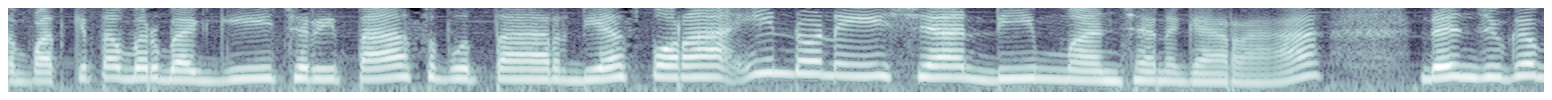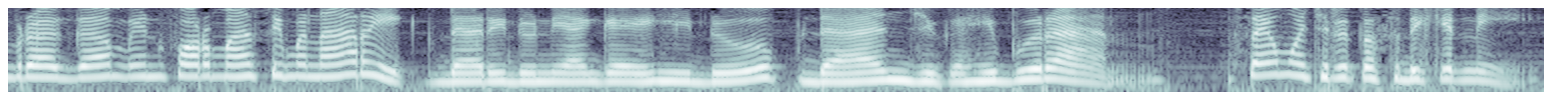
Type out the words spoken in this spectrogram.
tempat kita berbagi cerita seputar diaspora Indonesia di mancanegara dan juga beragam informasi menarik dari dunia gaya hidup dan juga hiburan. Saya mau cerita sedikit nih.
